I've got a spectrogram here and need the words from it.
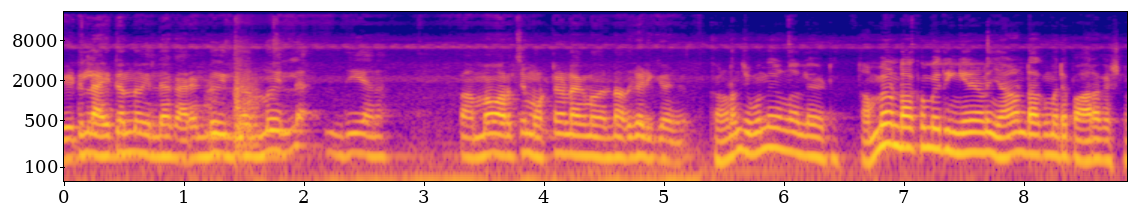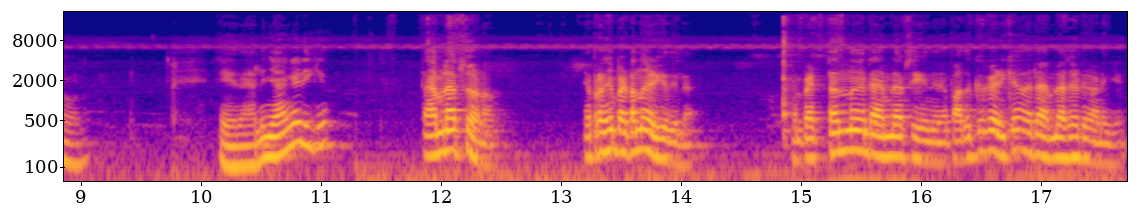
വീട്ടിൽ ലൈറ്റൊന്നും ഇല്ല കറണ്ടും ഇല്ല ഒന്നും ഇല്ല. എന്ത് ചെയ്യാനാ? അപ്പം അമ്മ കുറച്ച് മുട്ട ഉണ്ടാക്കണമെന്നുണ്ട് അത് കഴിക്കുക ഞാൻ. കാണാൻ ചുമന്നതാണല്ലോ ആയിട്ട് അമ്മ ഉണ്ടാക്കുമ്പോൾ ഇത് ഇങ്ങനെയാണ് ഞാൻ ഉണ്ടാക്കുമ്പോൾ മറ്റേ പാറ കഷ്ണമാണ്. ഏതായാലും ഞാൻ കഴിക്കും. ടൈം ലാപ്സ് വേണം. ഞാൻ പ്രാവശ്യം പെട്ടെന്ന് കഴിക്കത്തില്ല. ഞാൻ പെട്ടെന്ന് ടൈം ലാപ്സ് ചെയ്യുന്നില്ല. അപ്പം അതൊക്കെ കഴിക്കാം അത് ടൈം ലാപ്സ് ആയിട്ട് കാണിക്കാം.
